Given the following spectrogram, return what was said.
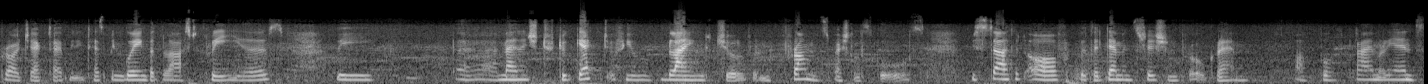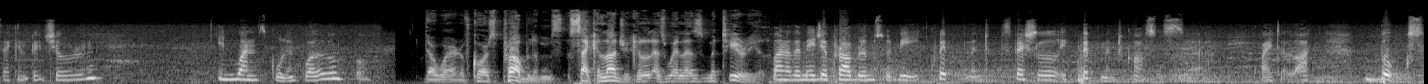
project. I mean, it has been going for the last three years. We uh, managed to get a few blind children from special schools. We started off with a demonstration program of both primary and secondary children in one school in Kuala Lumpur. There were, of course, problems, psychological as well as material. One of the major problems would be equipment. Special equipment costs uh, quite a lot. Books,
